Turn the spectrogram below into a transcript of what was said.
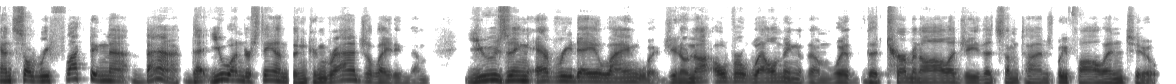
And so reflecting that back that you understand and congratulating them using everyday language you know not overwhelming them with the terminology that sometimes we fall into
